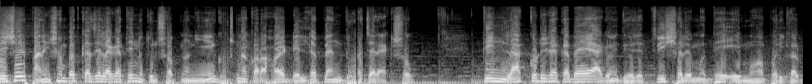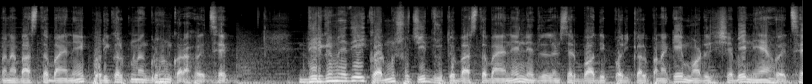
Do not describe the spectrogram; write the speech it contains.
দেশের পানি সম্পদ কাজে লাগাতে নতুন স্বপ্ন নিয়ে ঘোষণা করা হয় ডেল্টা প্ল্যান দু হাজার একশো। তিন লাখ কোটি টাকা ব্যয়ে আগামী দু হাজার ত্রিশ সালের মধ্যে এই মহাপরিকল্পনা বাস্তবায়নে পরিকল্পনা গ্রহণ করা হয়েছে। দীর্ঘমেয়াদী এই কর্মসূচি দ্রুত বাস্তবায়নে নেদারল্যান্ডসের বদ্বীপ পরিকল্পনাকে মডেল হিসেবে নেওয়া হয়েছে।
